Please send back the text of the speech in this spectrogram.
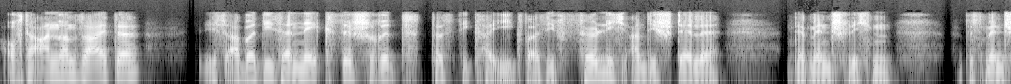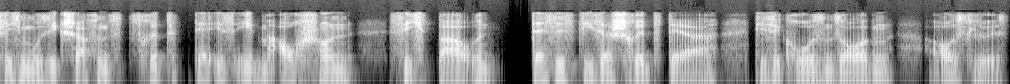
Auf der anderen Seite ist aber dieser nächste Schritt, dass die KI quasi völlig an die Stelle der menschlichen, des menschlichen Musikschaffens tritt, der ist eben auch schon sichtbar und das ist dieser Schritt, der diese großen Sorgen auslöst.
